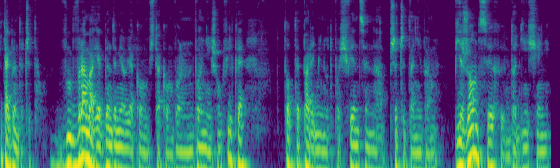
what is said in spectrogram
I tak będę czytał. W, w ramach, jak będę miał jakąś taką woln, wolniejszą chwilkę, to te parę minut poświęcę na przeczytanie Wam bieżących doniesień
